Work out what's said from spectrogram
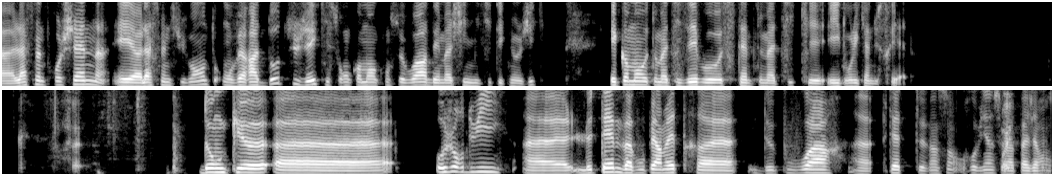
Euh, la semaine prochaine et euh, la semaine suivante, on verra d'autres sujets qui seront comment concevoir des machines multitechnologiques et comment automatiser vos systèmes pneumatiques et, hydrauliques industriels. Donc, aujourd'hui, le thème va vous permettre de pouvoir, peut-être Vincent revient sur la page avant.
